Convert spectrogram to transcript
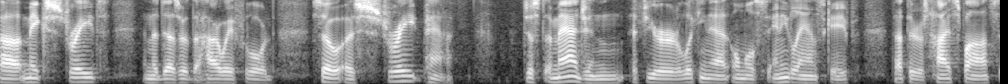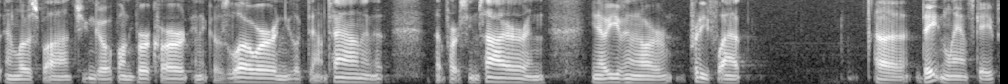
uh, make straight in the desert the highway for the Lord. So a straight path. Just imagine if you're looking at almost any landscape that there's high spots and low spots. You can go up on Burkhart and it goes lower, and you look downtown and it, that part seems higher. And you know, even our pretty flat uh, Dayton landscape,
